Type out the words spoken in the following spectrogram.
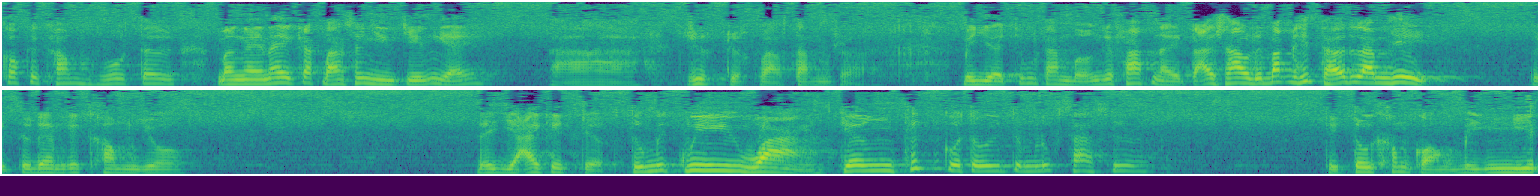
Có cái không? Vô tư. Mà ngày nay các bạn sẽ nhiều chuyện vậy? À rước trượt vào tâm rồi. Bây giờ chúng ta mượn cái pháp này, tại sao để bắt hít thở để làm gì? Thì tôi đem cái không vô để giải cái trượt. Tôi mới quy hoàng chân thức của tôi trong lúc xa xưa. Thì tôi không còn bị nghiệp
